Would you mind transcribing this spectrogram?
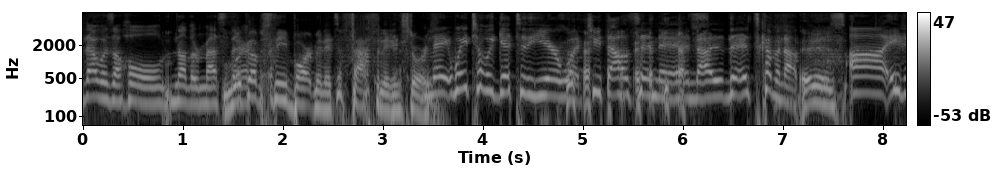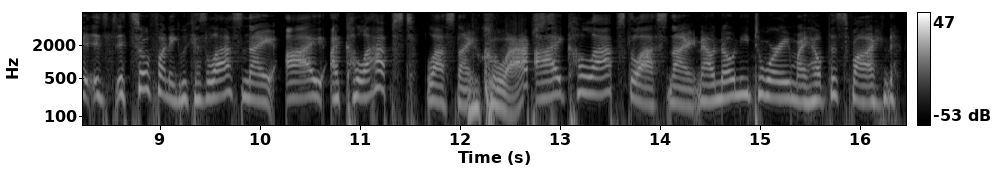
that was a whole another mess. Look up Steve Bartman. It's a fascinating story. Wait, wait till we get to the year what 2000 and uh, it's coming up. It is. Uh, it, it's it's so funny because last night I I collapsed last night. you collapsed? I collapsed last night. Now, no need to worry. My health is fine.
